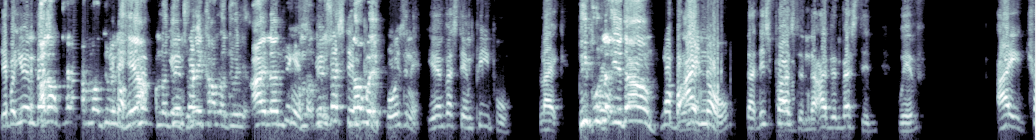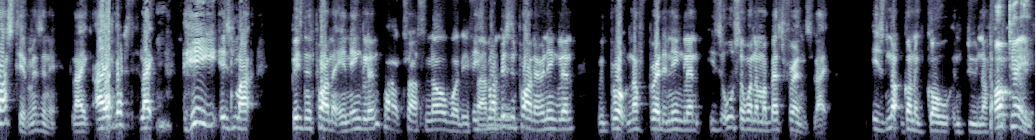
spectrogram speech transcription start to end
Yeah, but you invest. I don't care. I'm not doing it here. I'm not doing Jamaica. I'm not doing Ireland. thing is, you invest in nowhere. people, isn't it? You invest in people. Like People let you down. no, but I know that this person that I've invested with, I trust him, isn't it? Like I invest. Like he is my business partner in England. can't trust nobody, He's family. my business partner in England. We broke enough bread in England. He's also one of my best friends. Like he's not gonna go and do nothing. Okay,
